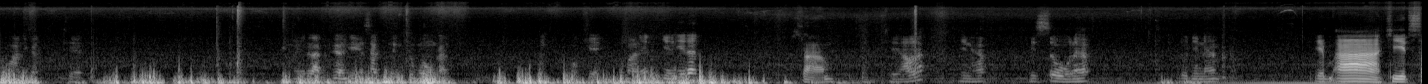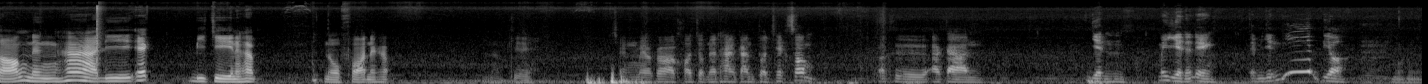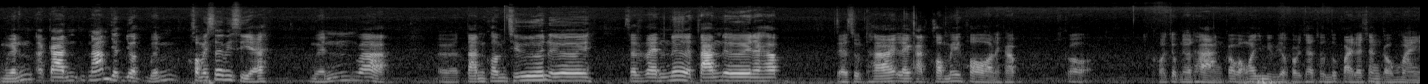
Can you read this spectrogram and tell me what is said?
ประมาณนี้กันโอเคให้หลังเครื่องเองสักหนึ่งชั่วโมงกัน โอเคประมาณนี้เย็นที่นั่นสามโอเคเอาละนี่นะครับมิสูนะครับรุ่นนี้นะครับ MR ขีดสองหนึ่งห้า DX BG นะครับ No Force นะครับ โอเคช่างแมวก็ขอจบในวทางการตรวจเช็คซ่อม ก็คืออาการ เย็นไม่เย็นนั่นเอง แต่มันเย็นนิดเดียว เหมือนอาการน้ำหยดหยดๆเหมือนคอมเพรสเซอร์ไม่เสีย เหมือนว่าเอ่อตันความชื้นเอ่ยสแตนเนอร์ตันเอ่ยนะครับ แต่สุดท้ายแรงอัดคอมไม่พอนะครับ ก็ขอจบแนวทางก็หวังว่าจะมีประโยชน์กับประชาชนทั่วไปและช่างเก่าใหม่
